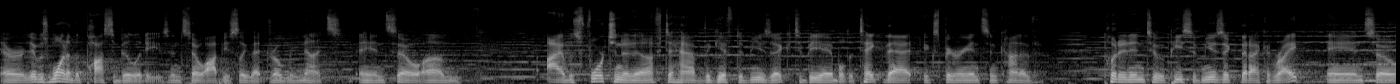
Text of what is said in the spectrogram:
or it was one of the possibilities and so obviously that drove me nuts and so um, I was fortunate enough to have the gift of music to be able to take that experience and kind of put it into a piece of music that I could write and so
